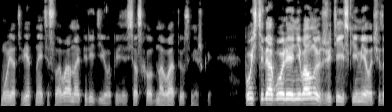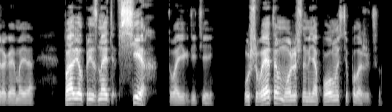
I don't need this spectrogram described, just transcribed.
Мой ответ на эти слова она опередила, произнеся с холодноватой усмешкой. Пусть тебя более не волнуют житейские мелочи, дорогая моя. Павел признает всех твоих детей. Уж в этом можешь на меня полностью положиться.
